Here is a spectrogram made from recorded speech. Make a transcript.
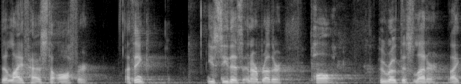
that life has to offer. I think you see this in our brother Paul, who wrote this letter. Like,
